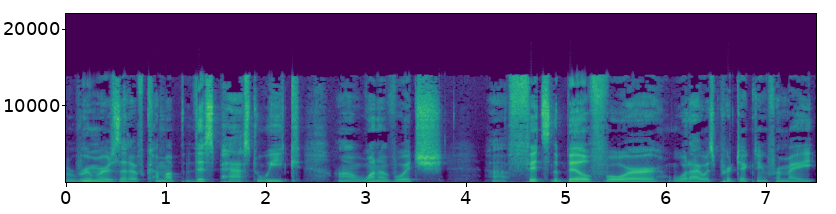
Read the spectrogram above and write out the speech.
rumors that have come up this past week, one of which uh, fits the bill for what I was predicting from a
